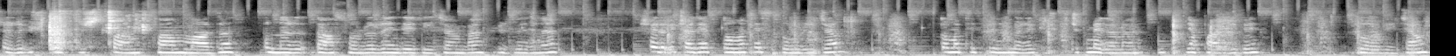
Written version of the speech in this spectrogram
Şöyle 3-4 diş sarımsağım vardı. Bunları daha sonra rendeleyeceğim ben üzerine. Şöyle 3 adet domates doğrayacağım. Domateslerimi böyle küçük küçük melemen yapar gibi doğrayacağım.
